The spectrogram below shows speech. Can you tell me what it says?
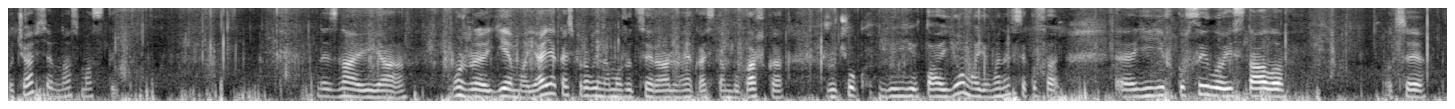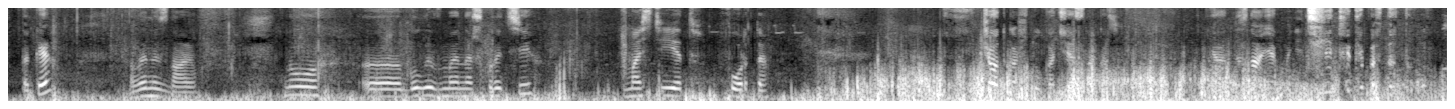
почався в нас мастит. Не знаю я, може є моя якась провина, може це реально якась там букашка, жучок її та йомаю, мене все кусає. Е, Її вкусило і стало оце таке, але не знаю. Ну, е, були в мене шприці Мастієт Форте. Чітка штука, чесно кажу. Я не знаю, як мені дійти тепер додому.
